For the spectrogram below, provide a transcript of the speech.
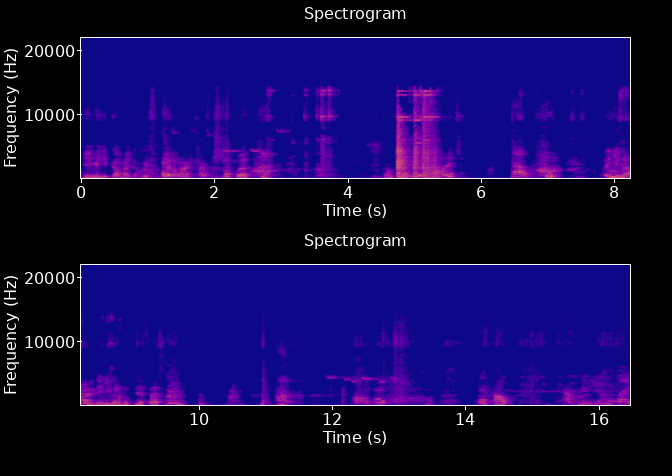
Nee, je kan mij toch niet vertellen waar ik ga verstoppen? Dan zijn we er uit. Then you know, then you're got to look there first thing. And oh, how can you? Okay?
